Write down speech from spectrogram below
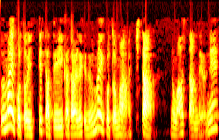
うまいこと言ってたという言い方はあれだけど、うまいことまあ来たのはあったんだよね。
